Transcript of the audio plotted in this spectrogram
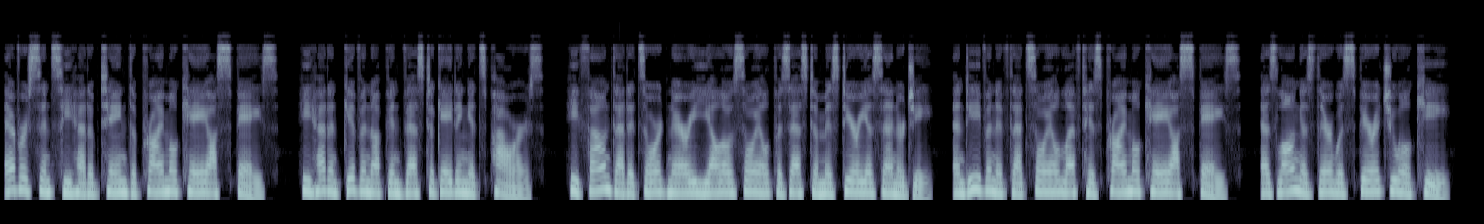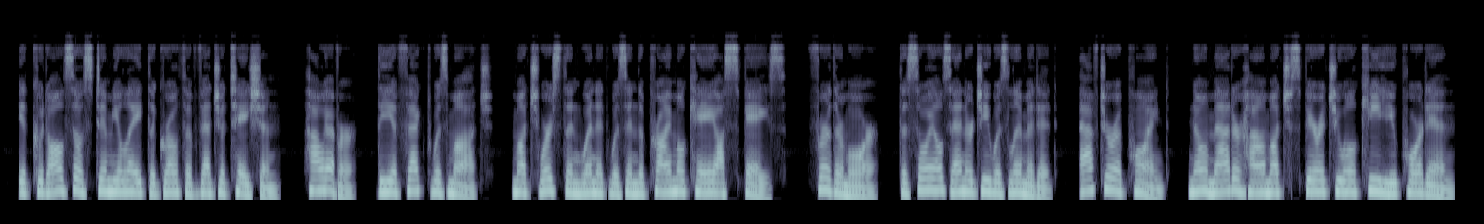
Ever since he had obtained the primal chaos space, he hadn't given up investigating its powers. He found that its ordinary yellow soil possessed a mysterious energy, and even if that soil left his primal chaos space, as long as there was spiritual qi, it could also stimulate the growth of vegetation. However, the effect was much, much worse than when it was in the primal chaos space. Furthermore, the soil's energy was limited, after a point, no matter how much spiritual qi you poured in,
